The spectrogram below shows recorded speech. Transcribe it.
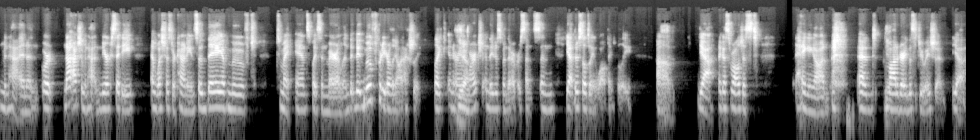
Manhattan and or not actually Manhattan, New York City, and Westchester County. And so they have moved to my aunt's place in Maryland. They, moved pretty early on, actually, like in early yeah. March, and they've just been there ever since. And yeah, they're still doing well, thankfully. Um, yeah, I guess we're all just hanging on and yeah. monitoring the situation. Yeah.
